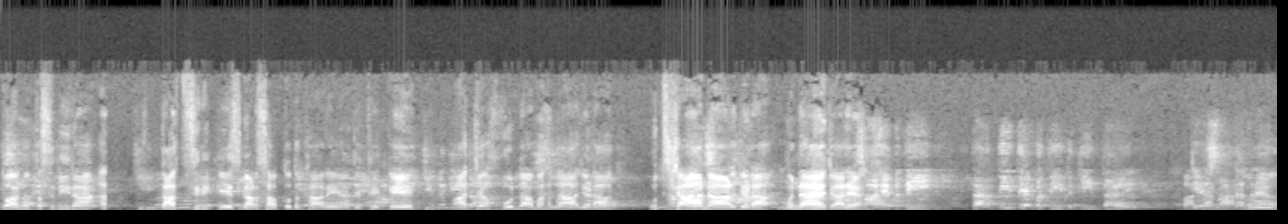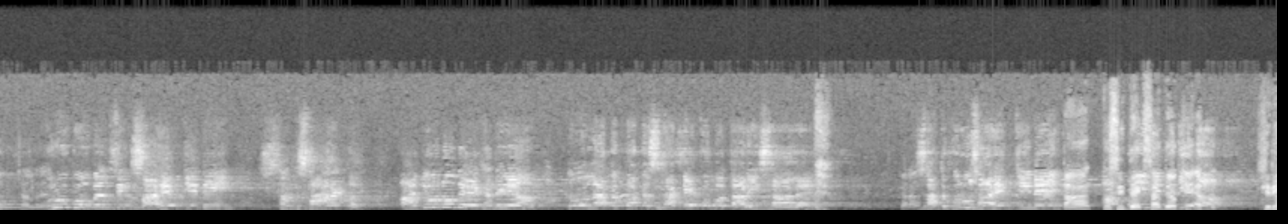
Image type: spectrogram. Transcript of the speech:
ਤੁਹਾਨੂੰ ਤਸਵੀਰਾਂ ਤਖਤ ਸ੍ਰੀ ਕੇਸਗੜ੍ਹ ਸਾਹਿਬ ਤੋਂ ਦਿਖਾ ਰਹੇ ਹਾਂ ਜਿੱਥੇ ਕਿ ਅੱਜ ਹੋਲਾ ਮਹੱਲਾ ਜਿਹੜਾ ਉਤਸ਼ਾਹ ਨਾਲ ਜਿਹੜਾ ਮਨਾਇਆ ਜਾ ਰਿਹਾ। ਹੈ ਸਾਹਿਬ ਦੀ ਧਰਤੀ ਤੇ ਬਤੀਤ ਕੀਤਾ ਹੈ ਜੇ ਸਤਿਗੁਰੂ ਗੁਰੂ ਗੋਬਿੰਦ ਸਿੰਘ ਸਾਹਿਬ ਜੀ ਦੀ ਸੰਸਾਰਕ ਆਜੂ ਨੂੰ ਦੇਖਦੇ ਆ ਤਾਂ ਲਗਭਗ 42 ਸਾਲ ਹੈ। ਸਤਿਗੁਰੂ ਸਾਹਿਬ ਜੀ ਨੇ ਤਾਂ ਤੁਸੀਂ ਦੇਖ ਸਕਦੇ ਹੋ ਕਿ ਸ਼੍ਰੀ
